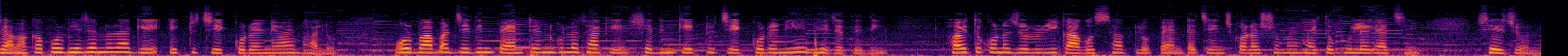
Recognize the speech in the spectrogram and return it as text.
জামা কাপড় ভেজানোর আগে একটু চেক করে নেওয়াই ভালো। ওর বাবার যেদিন প্যান্ট ট্যান্টগুলো থাকে, সেদিনকে একটু চেক করে নিয়েই ভেজাতে দিই। হয়তো কোনো জরুরি কাগজ থাকল, প্যান্টটা চেঞ্জ করার সময় হয়তো ভুলে গেছে সেই জন্য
